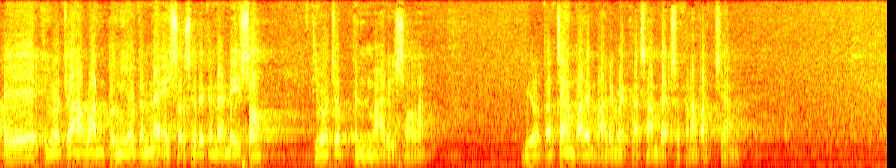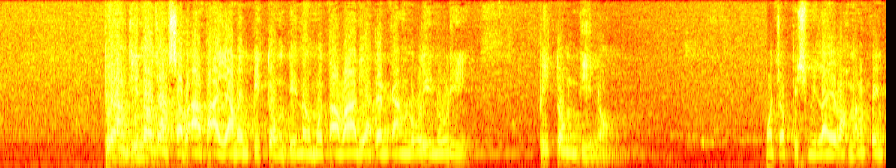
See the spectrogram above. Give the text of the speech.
apik diwaca awan bengi kena esuk sore kena iso diwaca ben mari salat. Biar tak paling-paling gak sampai seperempat jam pirang dina jan sabata ayamin pitung dina mutawaliyaten kang nuli-nuli. Pitung dina. Maca bismillahirrahmanirrahim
